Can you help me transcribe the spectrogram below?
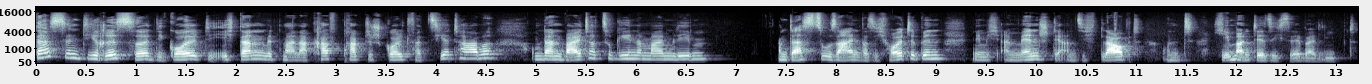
das sind die Risse, die Gold, die ich dann mit meiner Kraft praktisch Gold verziert habe, um dann weiterzugehen in meinem Leben und das zu sein, was ich heute bin, nämlich ein Mensch, der an sich glaubt und jemand, der sich selber liebt.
